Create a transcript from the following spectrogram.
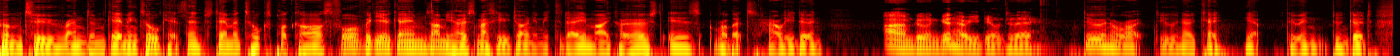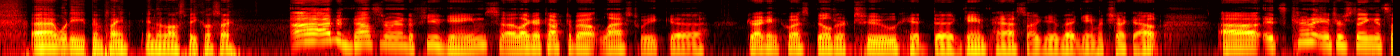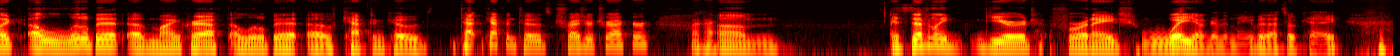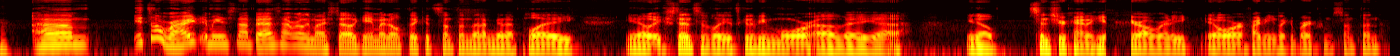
Welcome to Random Gaming Toolkit's It's Entertainment Talks podcast for video games. I'm your host Matthew. Joining me today, my co-host is Robert. How are you doing? I'm doing good. How are you doing today? Doing all right. Doing okay. Yep, doing doing good. Uh, what have you been playing in the last week or so? Uh, I've been bouncing around a few games. Uh, like I talked about last week, uh, Dragon Quest Builder 2 hit uh, Game Pass, so I gave that game a check out. Uh, it's kind of interesting. It's like a little bit of Minecraft, a little bit of Captain Code's Ta- Captain Toad's Treasure Tracker. Okay. Um, it's definitely geared for an age way younger than me, but that's okay. um, it's all right. I mean, it's not bad. It's not really my style of game. I don't think it's something that I'm gonna play, you know, extensively. It's gonna be more of a, uh, you know, since you're kind of here, here already, or if I need like a break from something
